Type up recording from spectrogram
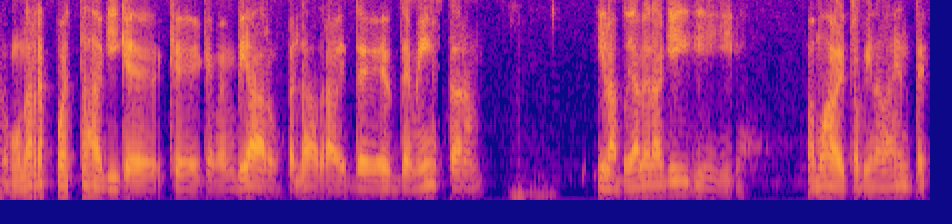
unas respuestas aquí que, que, que me enviaron, ¿verdad? A través de, de mi Instagram. Y las voy a leer aquí y vamos a ver qué opina la gente.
